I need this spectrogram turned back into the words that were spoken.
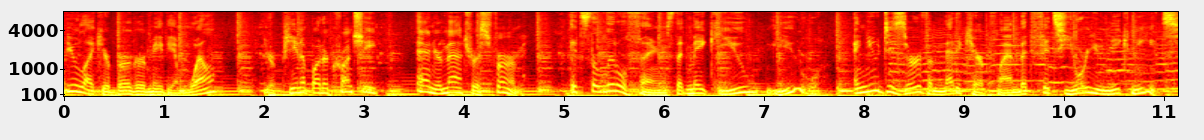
You like your burger medium well, your peanut butter crunchy, and your mattress firm. It's the little things that make you, you. And you deserve a Medicare plan that fits your unique needs.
